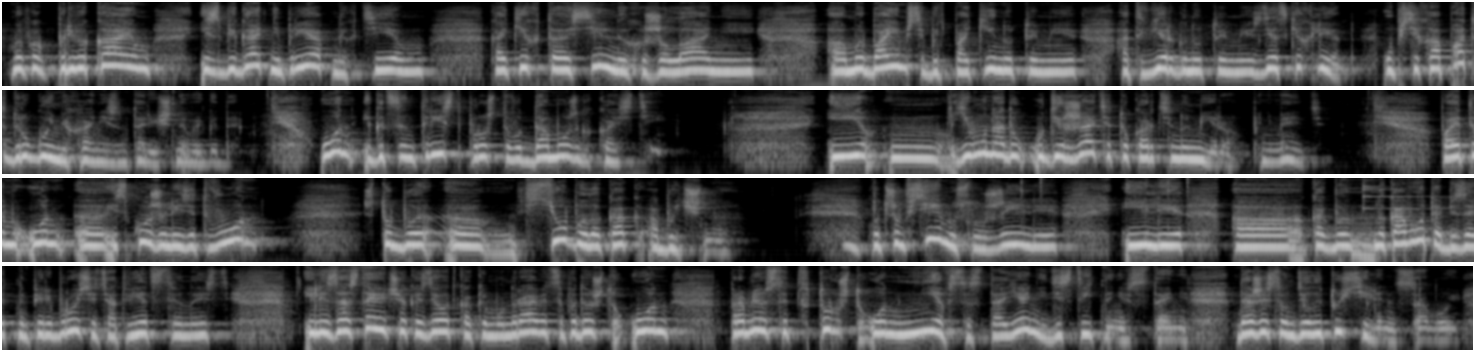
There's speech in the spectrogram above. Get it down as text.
Мы привыкаем избегать неприятных тем, каких-то сильных желаний. А мы боимся быть покинутыми, отвергнутыми с детских лет. У психопата другой механизм вторичной выгоды. Он эгоцентрист просто вот до мозга костей. И ему надо удержать эту картину мира, понимаете? Поэтому он э, из кожи лезет вон, чтобы э, все было как обычно. Вот чтобы все ему служили, или а, как бы на кого-то обязательно перебросить ответственность, или заставить человека сделать, как ему нравится, потому что он... Проблема состоит в том, что он не в состоянии, действительно не в состоянии, даже если он делает усилия над собой,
